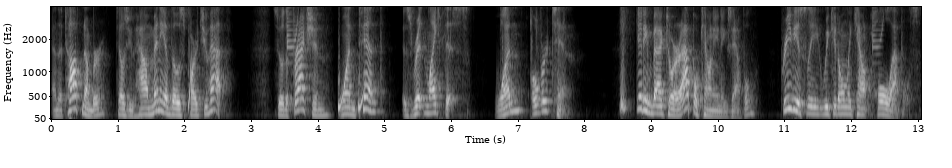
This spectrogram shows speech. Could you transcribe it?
and the top number tells you how many of those parts you have. So the fraction 1 tenth is written like this, 1 over 10. Getting back to our apple counting example, previously we could only count whole apples.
